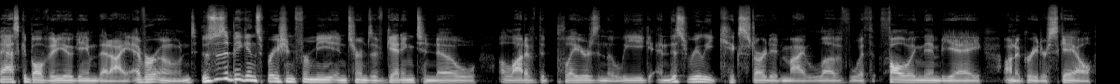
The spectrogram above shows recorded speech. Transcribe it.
basketball video game that I ever owned. This was a big inspiration for me in terms of getting to know a lot of the players in the league, and this really kickstarted my love with following the NBA on a greater scale.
